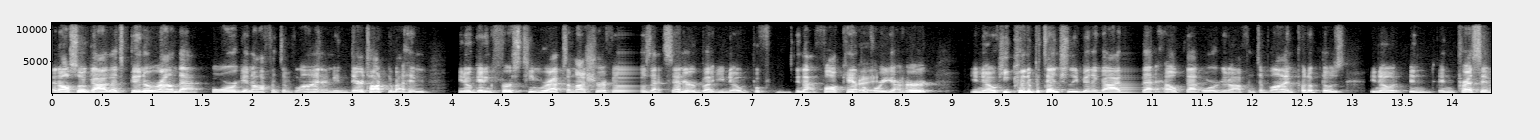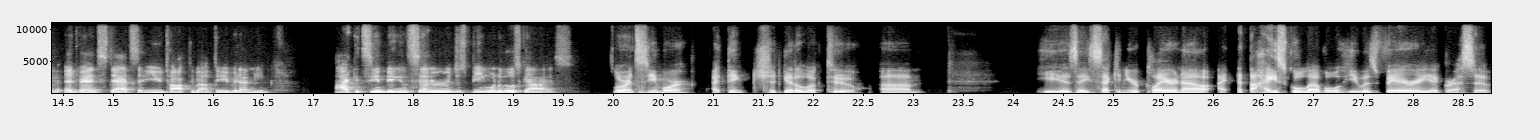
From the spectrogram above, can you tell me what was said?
and also a guy that's been around that Oregon offensive line. I mean, they're talking about him, you know, getting first team reps. I'm not sure if it was at center, but you know, in that fall camp Right. before he got hurt. You know, he could have potentially been a guy that helped that Oregon offensive line put up those, you know, in, impressive advanced stats that you talked about, David. I mean, I could see him being in center and just being one of those guys. Lawrence Seymour, I think, should get a look too. Um, he is a second year player now. I, at the high school level, he was very aggressive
